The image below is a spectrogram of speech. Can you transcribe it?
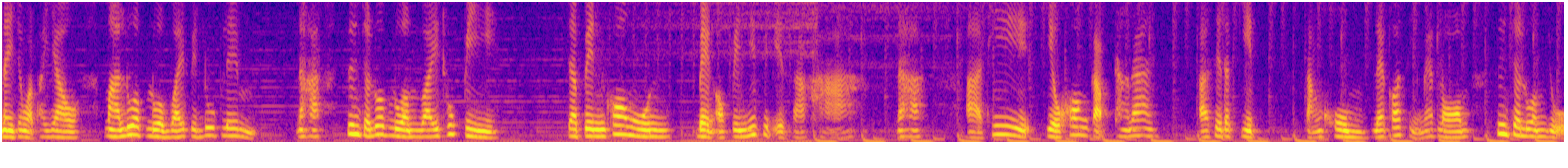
ในจังหวัดพะเยามารวบรวมไว้เป็นรูปเล่มนะคะ ซึ่งจะรวบรวมไว้ทุกปี จะเป็นข้อมูลแบ่งออกเป็น 21 สาขานะคะที่เกี่ยวข้องกับทางด้านเศรษฐกิจ สังคมและก็สิ่งแวดล้อม ซึ่งจะรวมอยู่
